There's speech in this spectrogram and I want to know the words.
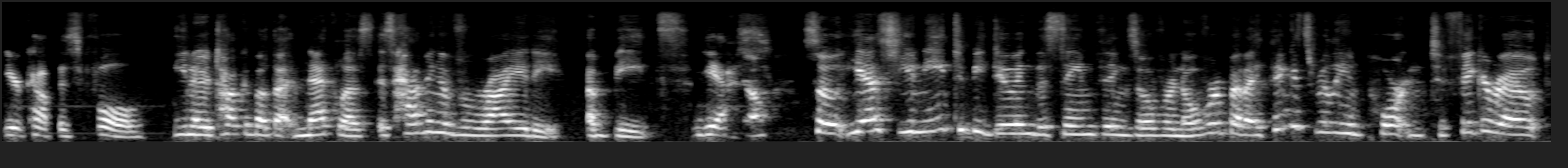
your cup is full you know, you talk about that necklace is having a variety of beads. Yes. You know? So, yes, you need to be doing the same things over and over, but I think it's really important to figure out,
